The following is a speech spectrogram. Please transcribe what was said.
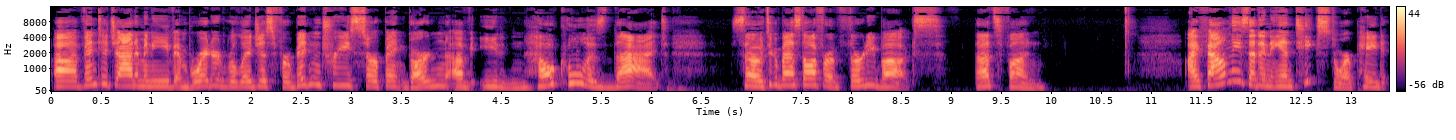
Uh, vintage Adam and Eve, embroidered religious forbidden tree, serpent, garden of Eden. How cool is that? So took a best offer of 30 bucks. That's fun. I found these at an antique store, paid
